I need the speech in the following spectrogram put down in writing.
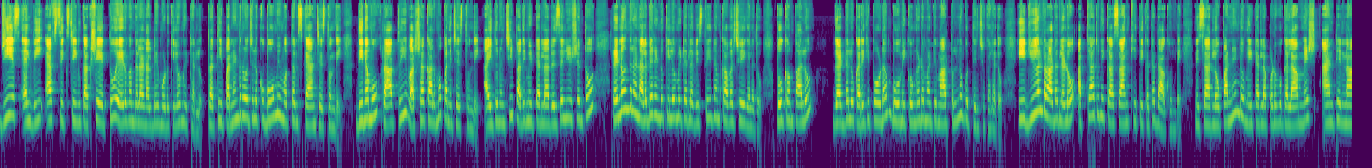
జిఎస్ఎల్వి ఎఫ్ సిక్స్టీన్ కక్ష ఎత్తు ఏడు వందల నలభై మూడు కిలోమీటర్లు. ప్రతి పన్నెండు రోజులకు భూమి మొత్తం స్కాన్ చేస్తుంది. దినము రాత్రి వర్షాకాలము పనిచేస్తుంది. ఐదు నుంచి పది మీటర్ల రిజల్యూషన్తో రెండు వందల నలభై రెండు కిలోమీటర్ల విస్తీర్ణం కవర్ చేయగలదు. భూకంపాలు గడ్డలు కరిగిపోవడం భూమి కుంగడం వంటి మార్పులను గుర్తించగలదు. ఈ డ్యూయల్ రాడర్లలో అత్యాధునిక సాంకేతికత దాగుంది. నిసార్లో పన్నెండు మీటర్ల పొడవు గల మెష్ యాంటెన్నా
